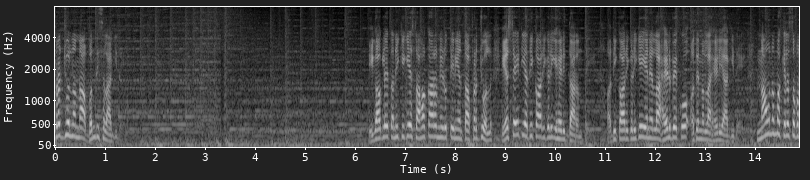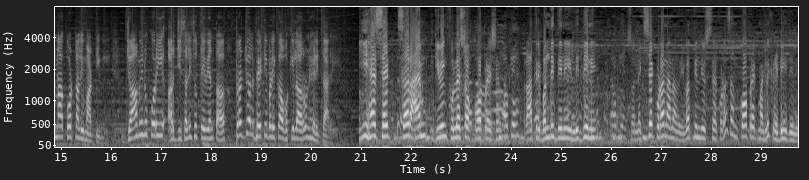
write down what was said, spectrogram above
ಪ್ರಜ್ವಲ್ನನ್ನ ಬಂಧಿಸಲಾಗಿದೆ. ಈಗಾಗಲೇ ತನಿಖೆಗೆ ಸಹಕಾರ ನೀಡುತ್ತೇನೆ ಅಂತ ಪ್ರಜ್ವಲ್ ಎಸ್ಐಟಿ ಅಧಿಕಾರಿಗಳಿಗೆ ಹೇಳಿದ್ದಾರಂತೆ. ಅಧಿಕಾರಿಗಳಿಗೆ ಏನೆಲ್ಲ ಹೇಳಬೇಕೋ ಅದನ್ನೆಲ್ಲ ಹೇಳಿ ಆಗಿದೆ. ನಾವು ನಮ್ಮ ಕೆಲಸವನ್ನ ಕೋರ್ಟ್ನಲ್ಲಿ ಮಾಡ್ತೀವಿ. ಜಾಮೀನು ಕೋರಿ ಅರ್ಜಿ ಸಲ್ಲಿಸುತ್ತೇವೆ ಅಂತ ಪ್ರಜ್ವಲ್ ಭೇಟಿ ಬಳಿಕ ವಕೀಲ ಅರುಣ್ ಹೇಳಿದ್ದಾರೆ. He has set sir I am giving fullest of cooperation Okay. ರಾತ್ರಿ ಬಂದಿದ್ದೀನಿ ಇಲ್ಲಿದ್ದೀನಿ. Okay. ಸೊ ನೆಕ್ಸ್ಟ್ ಡೇ ಕೂಡ ನಾನು ಇವತ್ತಿನ ದಿವಸ ಕೂಡ ನಾನು ಕೋಆಪರೇಟ್ ಮಾಡ್ಲಿಕ್ಕೆ ರೆಡಿ ಇದ್ದೀನಿ.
